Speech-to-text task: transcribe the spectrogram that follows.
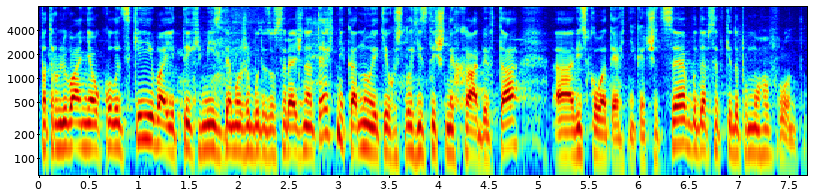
патрулювання околиць Києва і тих місць, де може бути зосереджена техніка, ну якихось логістичних хабів та е, військова техніка? Чи це буде все таки допомога фронту?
